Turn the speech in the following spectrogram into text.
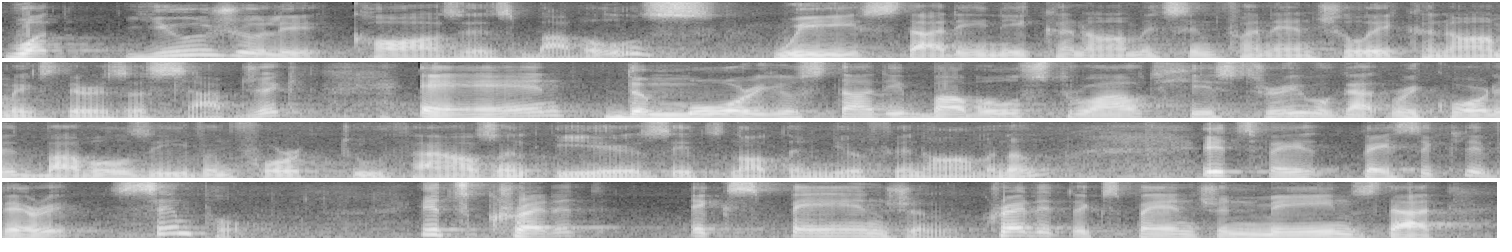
what usually causes bubbles, we study in economics, in financial economics, there's a subject, and the more you study bubbles throughout history, we got recorded bubbles even for 2,000 years. It's not a new phenomenon. It's basically very simple. It's credit expansion. Credit expansion means that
